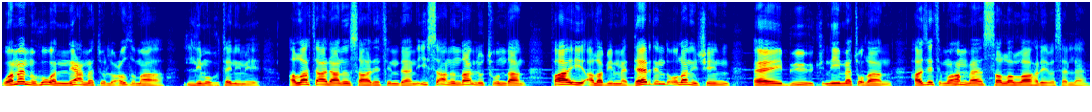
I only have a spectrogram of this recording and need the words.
وَمَنْ هُوَ النِّعْمَةُ الْعُظْمَى لِمُغْتَنِمِ Allah Teala'nın saadetinden, ihsanından, lütfundan pay alabilme derdinde olan için ey büyük nimet olan Hz. Muhammed sallallahu aleyhi ve sellem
